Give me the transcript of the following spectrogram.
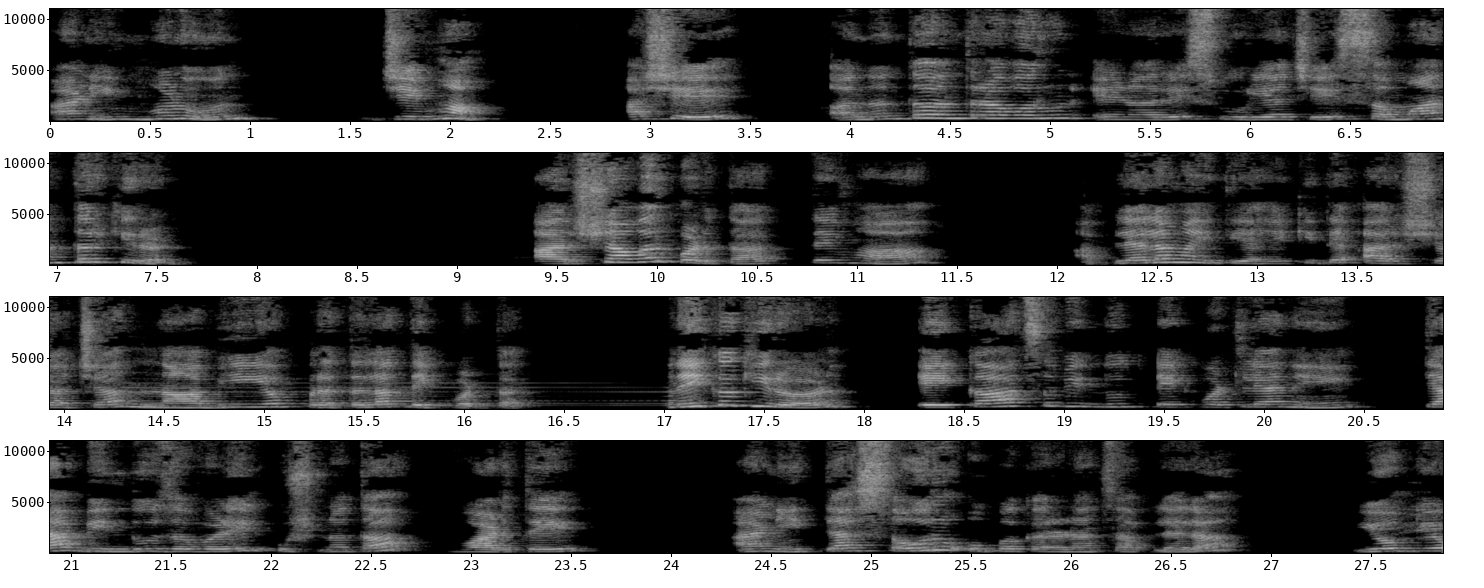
आणि म्हणून जेव्हा असे अनंत अंतरावरून येणारे सूर्याचे समांतर किरण आरशावर पडतात तेव्हा आपल्याला माहिती आहे की ते आरशाच्या नाभीय प्रतलात एकवटतात अनेक किरण एकाच बिंदूत एकवटल्याने त्या बिंदू जवळील उष्णता वाढते आणि त्या सौर उपकरणाचा आपल्याला योग्य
